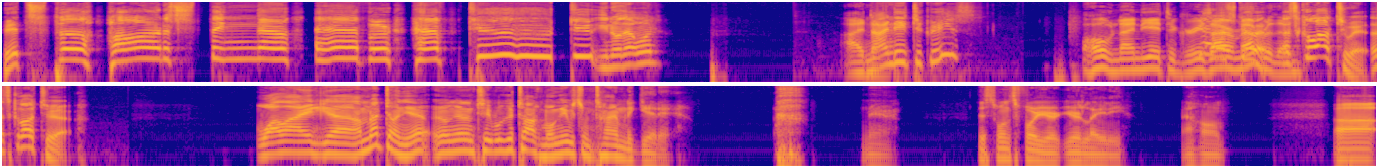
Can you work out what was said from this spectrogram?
It's the hardest thing I'll ever have to do. You know that one? I don't- 98 degrees. Oh, 98 degrees. Yeah, I remember that. Let's go out to it. Let's go out to it. While I, uh, I'm not done yet. We're gonna take, we're gonna talk. Gonna give you some time to get it. Man, this one's for your your lady at home. Uh,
